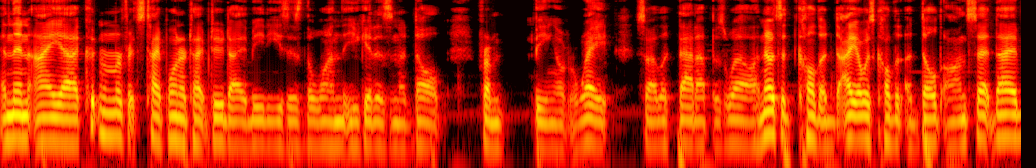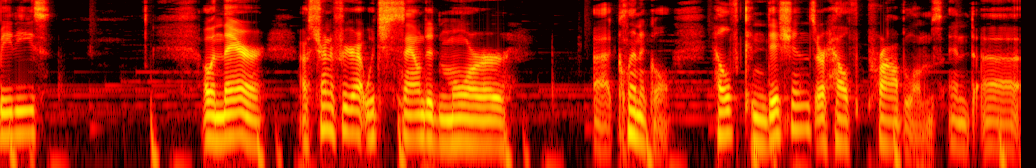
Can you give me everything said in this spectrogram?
And then I uh, couldn't remember if it's type 1 or type 2 diabetes is the one that you get as an adult from being overweight. So I looked that up as well. I know it's a, called, a, I always called it adult onset diabetes. Oh, and there, I was trying to figure out which sounded more uh, clinical health conditions or health problems. And uh,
